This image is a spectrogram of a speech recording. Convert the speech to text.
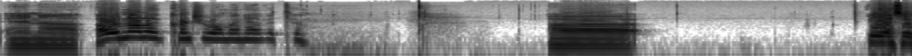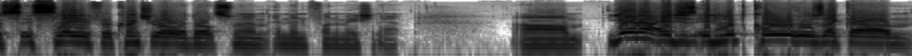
And uh oh no, like Crunchyroll might have it too. Uh. Yeah, so it's, it's slated for Crunchyroll, Adult Swim, and then Funimation app. Um, yeah, no, it just it looked cool. It was like um,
